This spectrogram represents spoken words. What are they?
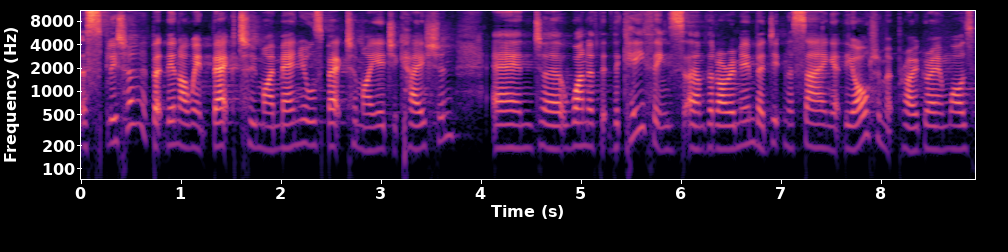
a, splitter, but then I went back to my manuals, back to my education, and uh, one of the, the key things um, that I remember Dymphna saying at the Ultimate program was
